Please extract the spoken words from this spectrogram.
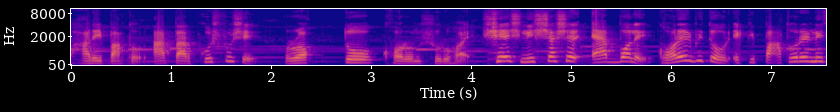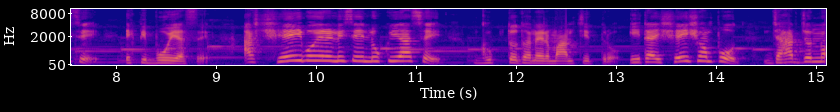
ভারী পাথর আর তার ফুসফুসে রক্ত রক্তক্ষরণ শুরু হয়। শেষ নিঃশ্বাসের অ্যাপ বলে ঘরের ভিতর একটি পাথরের নিচে একটি বই আছে আর সেই বইয়ের নিচেই লুকিয়ে আছে গুপ্তধনের মানচিত্র। এটাই সেই সম্পদ যার জন্য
